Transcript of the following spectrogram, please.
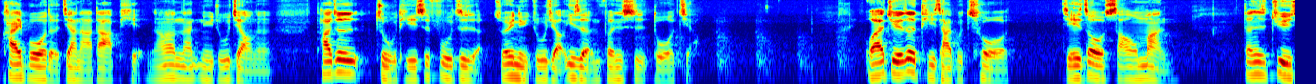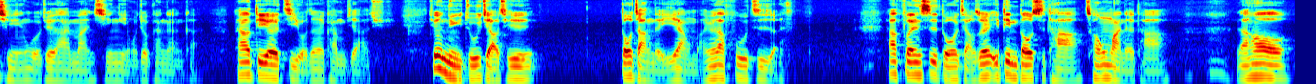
开播的加拿大片，然后男女主角呢，她就是主题是复制人，所以女主角一人分饰多角。我还觉得这个题材不错，节奏稍慢，但是剧情我觉得还蛮新颖，我就看看看。看到第二季我真的看不下去。就女主角其实都长得一样嘛，因为她复制人，她分饰多角，所以一定都是她，充满了她，然后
